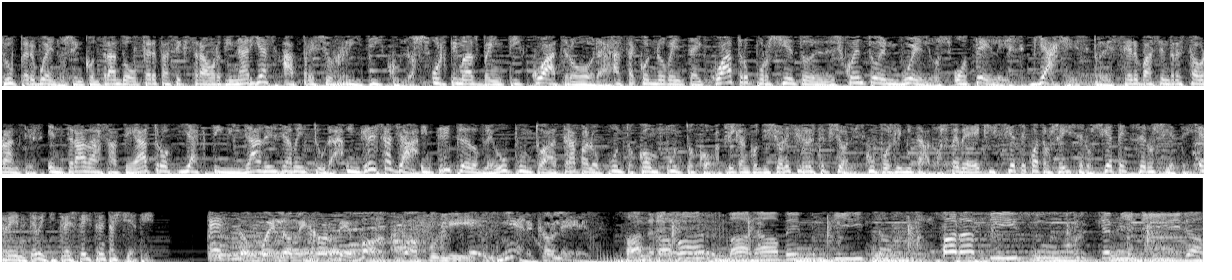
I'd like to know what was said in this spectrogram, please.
súper buenos, encontrando ofertas extraordinarias a precios ridículos. Últimas 24 horas, hasta con 94% de descuento en vuelos, hoteles, viajes, reservas en restaurantes, entradas a teatro y actividades de aventura. Ingresa ya en www.atrápalo.com.co. Aplican condiciones y restricciones. Cupos limitados. PBX 7460707. RNT 23637. Esto fue lo mejor de Voz Populi. El miércoles. Santa Bárbara bendita, para ti surge mi vida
